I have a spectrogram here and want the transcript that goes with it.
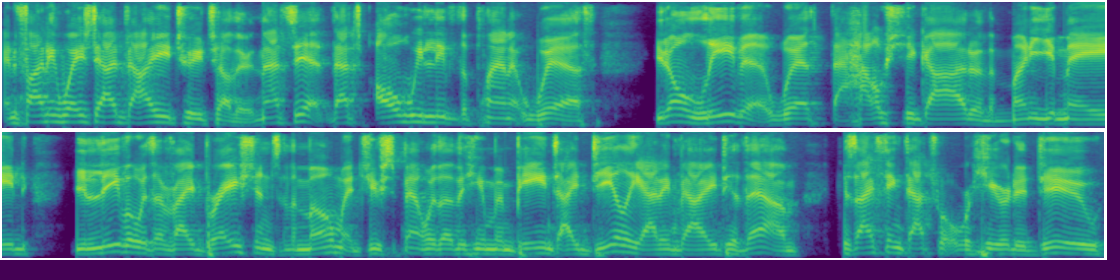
and finding ways to add value to each other. And that's it. That's all we leave the planet with. You don't leave it with the house you got or the money you made. You leave it with the vibrations of the moment you've spent with other human beings, ideally adding value to them, because I think that's what we're here to do.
